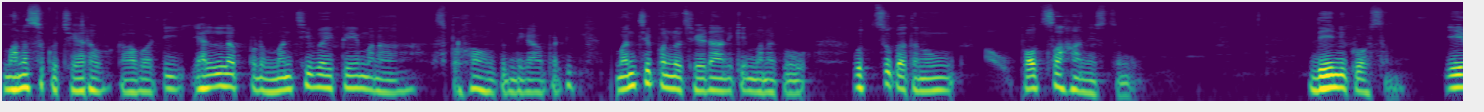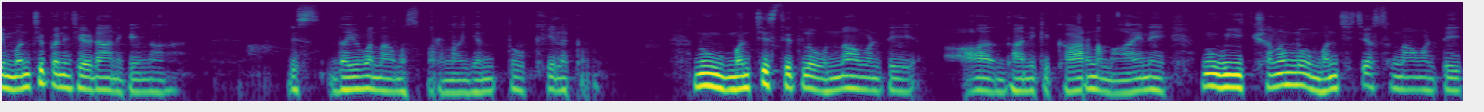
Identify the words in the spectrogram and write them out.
మనసుకు చేరవు కాబట్టి ఎల్లప్పుడూ మంచి వైపే మన స్పృహ ఉంటుంది కాబట్టి మంచి పనులు చేయడానికి మనకు ఉత్సుకతను ప్రోత్సాహాన్ని ఇస్తుంది. దీనికోసం ఏ మంచి పని చేయడానికైనా విస్ దైవనామస్మరణ ఎంతో కీలకం. నువ్వు మంచి స్థితిలో ఉన్నావంటే దానికి కారణం ఆయనే. నువ్వు ఈ క్షణంలో మంచి చేస్తున్నావంటే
